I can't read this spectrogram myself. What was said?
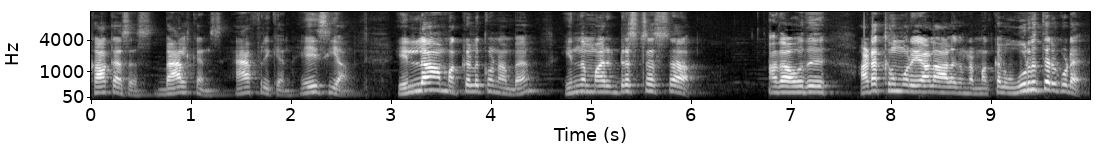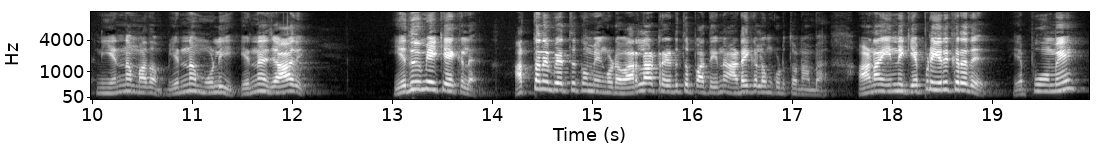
காக்காசஸ் பால்கன்ஸ் ஆப்ரிக்கன் ஏசியா எல்லா மக்களுக்கும் நம்ம இந்த மாதிரி ட்ரெஸ்டஸ்ஸாக அதாவது அடக்குமுறையால் ஆளுகின்ற மக்கள் ஒருத்தர் கூட நீ என்ன மதம் என்ன மொழி என்ன ஜாதி எதுவுமே கேட்கல அத்தனை பேர்த்துக்கும் எங்களோட வரலாற்றை எடுத்து பார்த்தீங்கன்னா அடைக்கலம் கொடுத்தோம் நம்ம ஆனால் இன்றைக்கி எப்படி இருக்கிறது? எப்போவுமே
